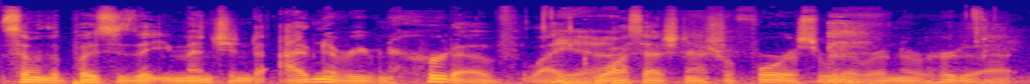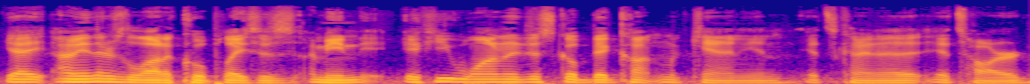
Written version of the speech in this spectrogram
some of the places that you mentioned, I've never even heard of, like Yeah. Wasatch National Forest or whatever. I've never heard of that. Yeah, I mean, there's a lot of cool places. I mean, if you want to just go Big Cottonwood Canyon, it's kind of it's hard.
